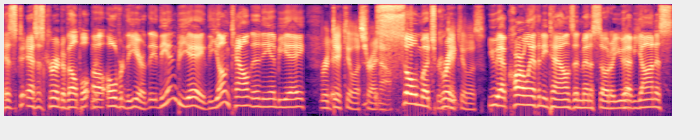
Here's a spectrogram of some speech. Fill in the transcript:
as, as his career develop uh, over the year. The, the NBA, the young talent in the NBA, ridiculous right now so much great. Ridiculous. You have Karl-Anthony Towns in Minnesota. You have Giannis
